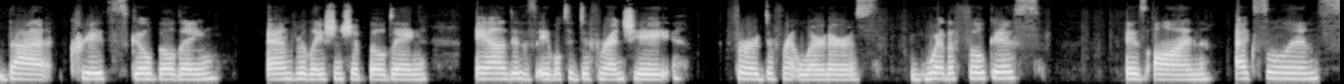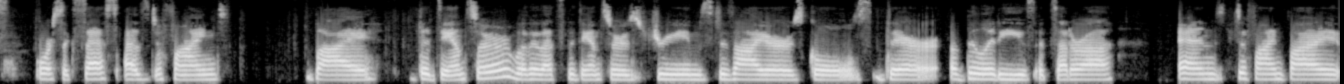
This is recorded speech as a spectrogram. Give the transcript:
that creates skill building and relationship building and is able to differentiate for different learners where the focus is on excellence or success as defined by the dancer, whether that's the dancer's dreams, desires, goals, their abilities, etc., and defined by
